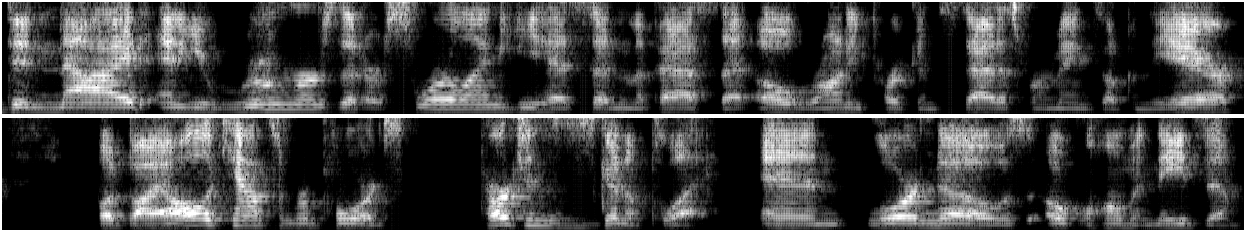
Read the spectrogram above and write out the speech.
denied any rumors that are swirling. He has said in the past that, oh, Ronnie Perkins' status remains up in the air. But by all accounts and reports, Perkins is going to play. And Lord knows Oklahoma needs him.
